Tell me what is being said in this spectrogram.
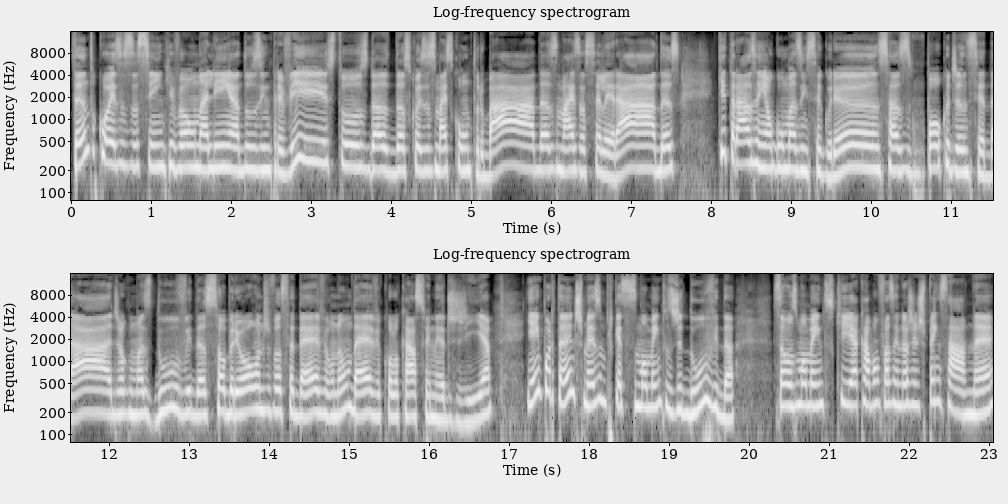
tanto coisas assim que vão na linha dos imprevistos, da, das coisas mais conturbadas, mais aceleradas, que trazem algumas inseguranças, um pouco de ansiedade, algumas dúvidas sobre onde você deve ou não deve colocar a sua energia. E é importante mesmo porque esses momentos de dúvida são os momentos que acabam fazendo a gente pensar, né?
